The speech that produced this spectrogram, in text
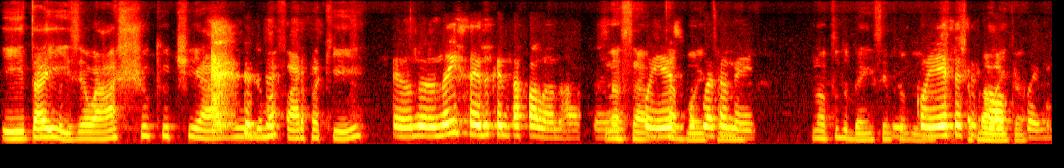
E Thaís, eu acho que o Thiago deu uma farpa aqui. Eu não, nem sei do que ele tá falando, Rafa. Eu não sabe, conheço tá bom, então. completamente. Então. Não, tudo bem, sem problema. Conheço esse tópico então. aí.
